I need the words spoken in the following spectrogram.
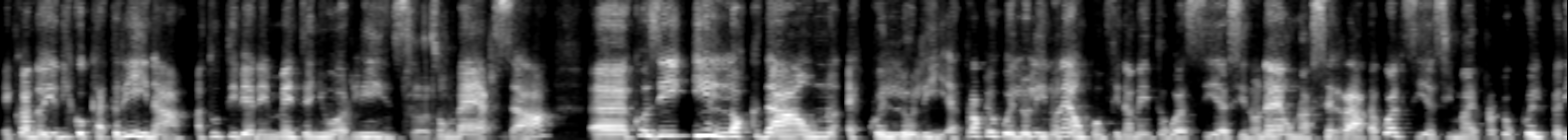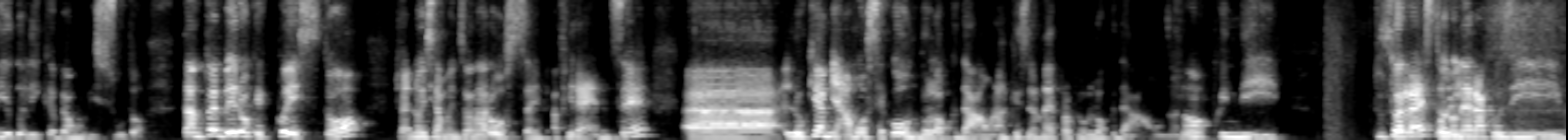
e quando io dico Katrina a tutti viene in mente New Orleans certo. sommersa, eh, così il lockdown è quello lì, è proprio quello lì, non è un confinamento qualsiasi, non è una serrata qualsiasi, ma è proprio quel periodo lì che abbiamo vissuto. Tanto è vero che questo, cioè noi siamo in zona rossa a Firenze, eh, lo chiamiamo secondo lockdown, anche se non è proprio un lockdown, no? Certo. Quindi tutto sì, il resto non era così.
